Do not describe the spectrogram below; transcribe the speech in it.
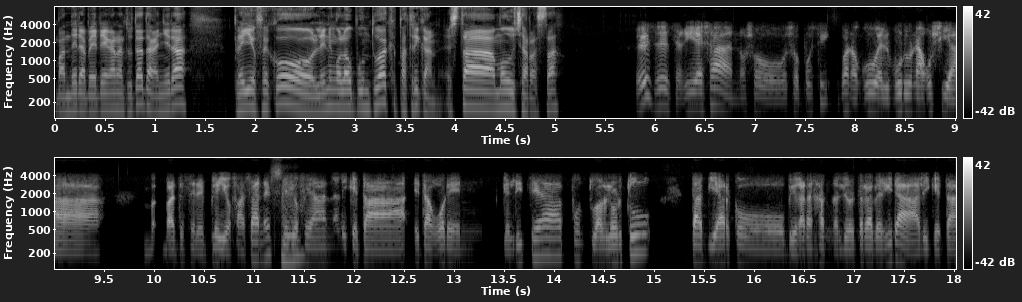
bandera bere ganatuta, eta gainera, playoffeko lehenengo lau puntuak, Patrikan, ez da modu txarra, ez da? Ez, ez, egia esan oso, oso pozik. Bueno, gu helburu nagusia ba- batez ere playoffa zan, ez? Playoffean alik eta, eta goren gelditzea, puntuak lortu, eta biharko bigarren jardunaldi horretara begira alik eta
